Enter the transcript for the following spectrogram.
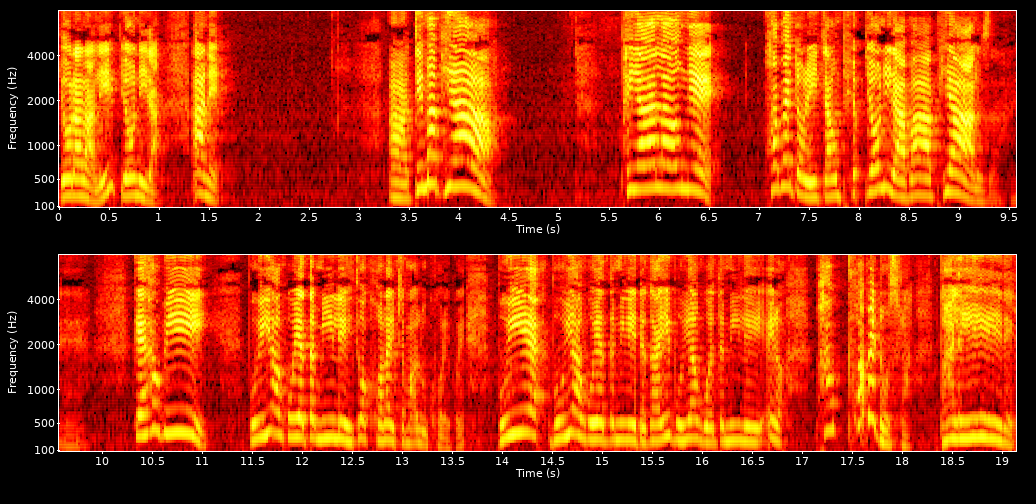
ပြောထားတာလေပြောနေတာအဲ့နဲ့အာတင်မဖះဖះလောင်းနဲ့ဖွားဘက်တော်တွေအကြောင်းပြောနေတာပါဖះလို့ဆိုတာအဲကဲဟုတ်ပြီဘိုးကြီးအောင်ကိုရဲ့သမီးလေးသူကခေါ်လိုက်ကျမအဲ့လိုခေါ်တယ်ကွယ်ဘိုးကြီးရဲ့ဘိုးကြီးအောင်ကိုရဲ့သမီးလေးတခါကြီးဘိုးကြီးအောင်ကိုရဲ့သမီးလေးအဲ့တော့ဖွားဖွားဘက်တော်ဆိုတာဘာလဲတဲ့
